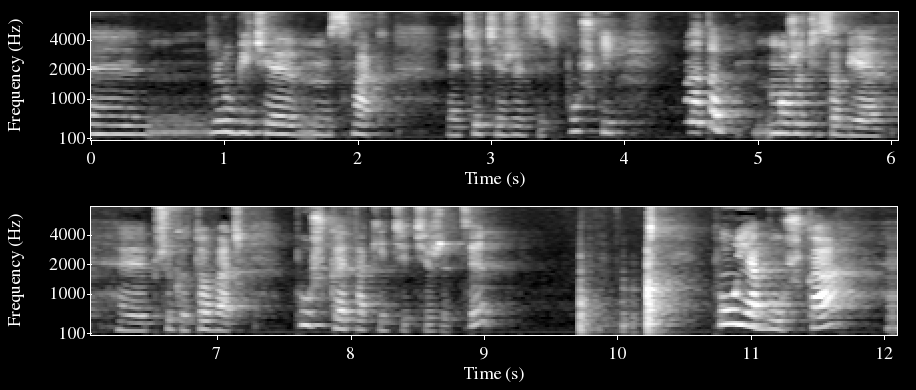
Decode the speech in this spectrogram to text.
y, lubicie mm, smak e, ciecierzycy z puszki, no to możecie sobie y, przygotować puszkę takiej ciecierzycy. Pół jabłuszka y,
